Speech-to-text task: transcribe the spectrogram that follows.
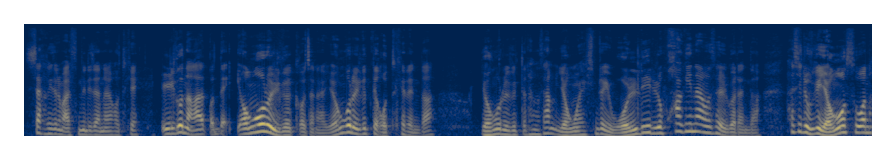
시작하기 전에 말씀드리잖아요. 어떻게 읽어 나갈 건데 영어로 읽을 거잖아요. 영어로 읽을 때 어떻게 된다? 영어를 읽을 때는 항상 영어의 핵심적인 원리를 확인하면서 읽어야 된다. 사실 우리가 영어 수원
